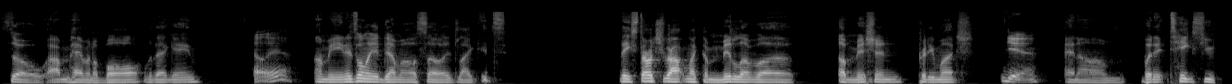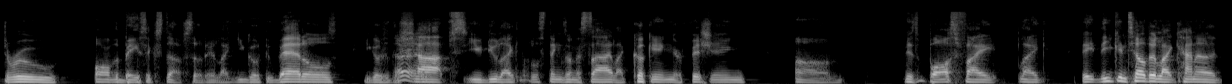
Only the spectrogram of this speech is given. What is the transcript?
So I'm having a ball with that game. Hell yeah. I mean, it's only a demo, so it's like it's they start you out in like the middle of a a mission, pretty much. Yeah. And um, but it takes you through all the basic stuff. So they're like you go through battles, you go to the All right. shops, you do like little things on the side, like cooking or fishing. Um, this boss fight, like they you can tell they're like kind of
